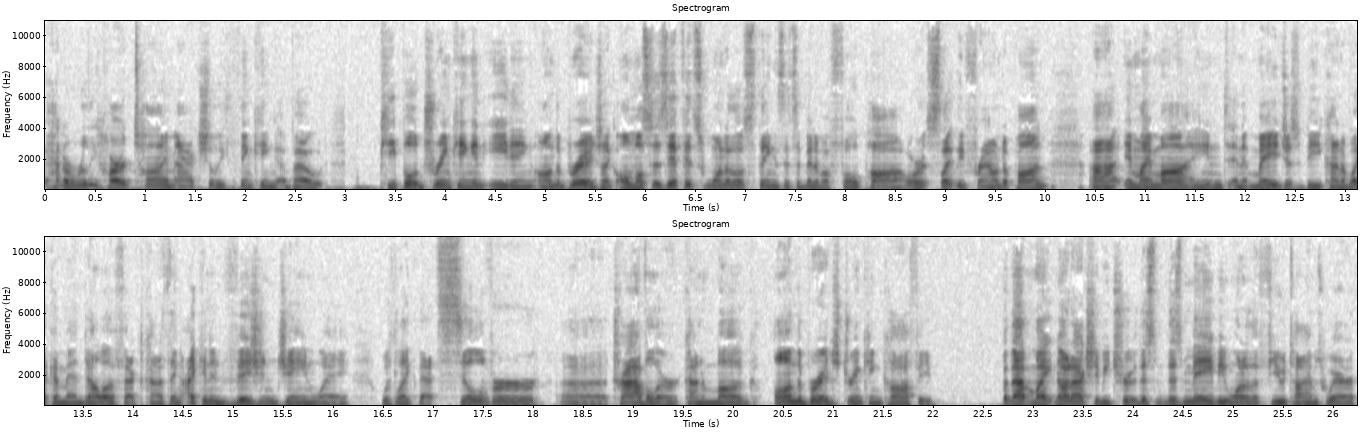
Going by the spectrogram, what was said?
had a really hard time actually thinking about people drinking and eating on the bridge, like almost as if it's one of those things that's a bit of a faux pas or it's slightly frowned upon. Uh, in my mind, and it may just be kind of like a Mandela effect kind of thing, I can envision Janeway with like that silver uh, traveler kind of mug on the bridge drinking coffee. But that might not actually be true. This this may be one of the few times where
